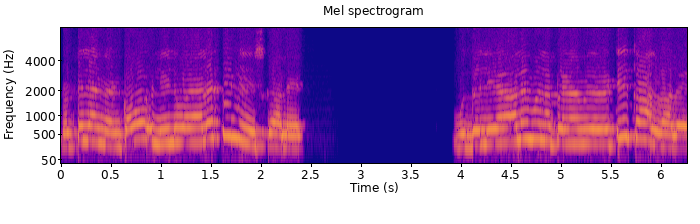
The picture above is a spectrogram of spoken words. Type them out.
రొట్టెలు అన్నానుకో నీళ్ళు పోయాలి తిండి తీసుకోవాలి ముద్దలు వేయాలి మళ్ళీ పెన మీద పెట్టి కాలవాలి.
